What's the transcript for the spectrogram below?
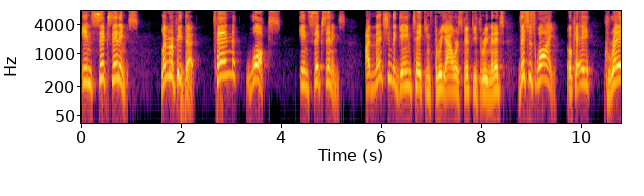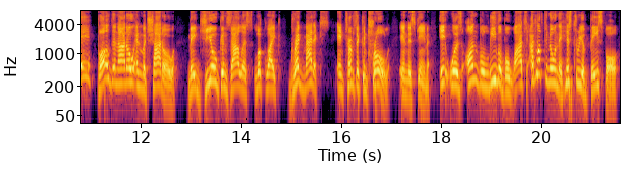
in six innings. Let me repeat that 10 walks in six innings. I mentioned the game taking three hours, 53 minutes. This is why, okay? Gray, Baldonado, and Machado made Gio Gonzalez look like Greg Maddux in terms of control in this game. It was unbelievable watching. I'd love to know in the history of baseball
